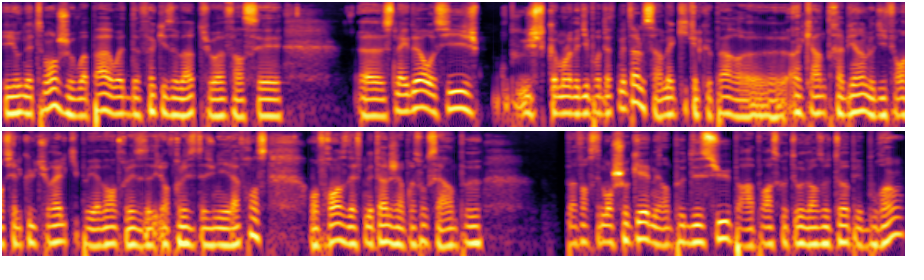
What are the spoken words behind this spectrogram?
Et honnêtement, je vois pas what the fuck is about, tu vois. Enfin, c'est euh, Snyder aussi, je- je- comme on l'avait dit pour Death Metal, c'est un mec qui quelque part euh, incarne très bien le différentiel culturel qu'il peut y avoir entre les entre les États-Unis et la France. En France, Death Metal, j'ai l'impression que c'est un peu pas forcément choqué, mais un peu déçu par rapport à ce côté over the top et bourrin.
